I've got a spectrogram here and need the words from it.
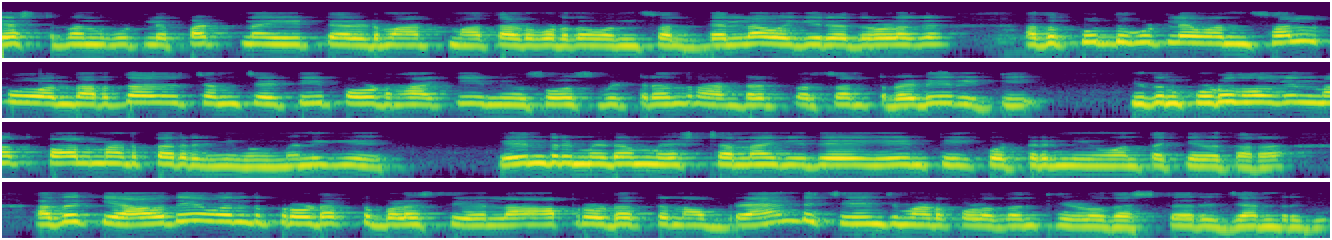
ಗೆಸ್ಟ್ ಬಂದ್ಬಿಟ್ಲೆ ಪಟ್ನ ಇಟ್ಟು ಎರಡು ಮಾತು ಮಾತಾಡ್ಕೊಡ್ದ ಒಂದು ಸ್ವಲ್ಪ ಬೆಲ್ಲ ಒಗಿರೋದ್ರೊಳಗೆ. ಅದು ಕುದ್ದುಬಿಟ್ಲೆ ಒಂದು ಸ್ವಲ್ಪ ಒಂದು ಅರ್ಧ ಚಮಚೆ ಟೀ ಪೌಡ್ರ್ ಹಾಕಿ ನೀವು ಸೋಸ್ಬಿಟ್ರಿ ಅಂದ್ರೆ ಹಂಡ್ರೆಡ್ ಪರ್ಸೆಂಟ್ ರೆಡಿ ರೀ ಟೀ. ಇದನ್ನ ಕುಡಿದು ಹೋಗಿಂದ ಮತ್ತೆ ಕಾಲ್ ಮಾಡ್ತಾರೆ ರೀ ನಿಮಗೆ ಮನೆಗೆ. ಏನ್ರಿ ಮೇಡಮ್, ಎಷ್ಟು ಚೆನ್ನಾಗಿದೆ, ಏನು ಟೀ ಕೊಟ್ರಿ ನೀವು ಅಂತ ಕೇಳ್ತಾರ. ಅದಕ್ಕೆ ಯಾವುದೇ ಒಂದು ಪ್ರಾಡಕ್ಟ್ ಬಳಸ್ತೀವಲ್ಲ, ಆ ಪ್ರಾಡಕ್ಟ್ ನಾವು ಬ್ರ್ಯಾಂಡ್ ಚೇಂಜ್ ಮಾಡ್ಕೊಳ್ಳೋದು ಅಂತ ಹೇಳೋದು ಅಷ್ಟೇ ರೀ ಜನರಿಗೆ.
